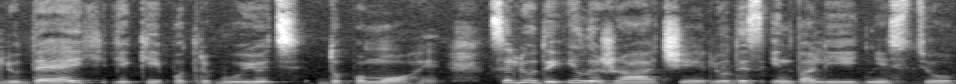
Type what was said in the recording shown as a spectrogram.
людей, які потребують допомоги. Це люди і лежачі, люди з інвалідністю,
